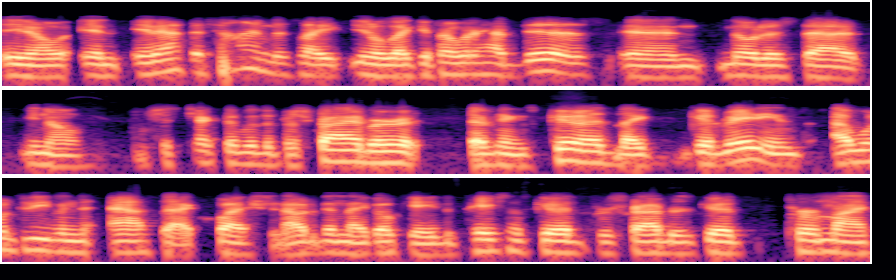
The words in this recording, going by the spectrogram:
you know, and, and at the time it's like, you know, like if I would have had this and noticed that, you know, just checked it with the prescriber, everything's good, like good ratings, I wouldn't have even asked that question. I would have been like, okay, the patient's good, prescriber's good, per my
